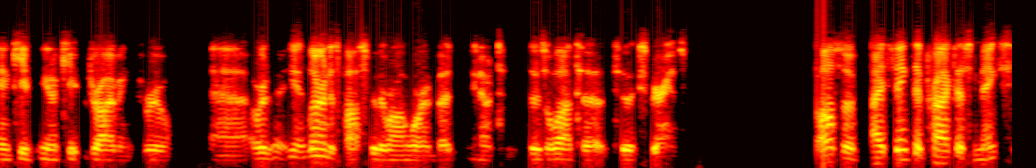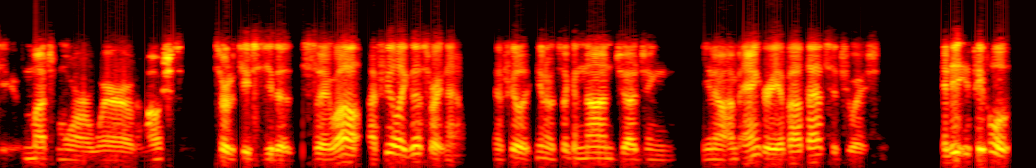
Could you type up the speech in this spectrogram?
and keep you know keep driving through. Uh, or you know, learned is possibly the wrong word, but you know, there's a lot to to experience. Also, I think that practice makes you much more aware of emotions. It sort of teaches you to say, "Well, I feel like this right now." I feel like you know, it's like a non-judging. You know, I'm angry about that situation. And people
